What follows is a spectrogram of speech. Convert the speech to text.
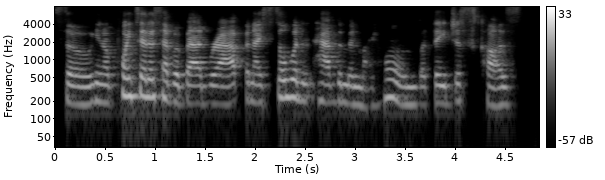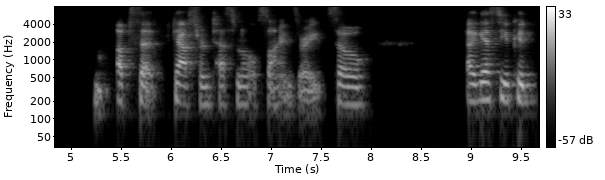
So, you know, poinsettias have a bad rap and I still wouldn't have them in my home, but they just cause upset gastrointestinal signs, right? So I guess you could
